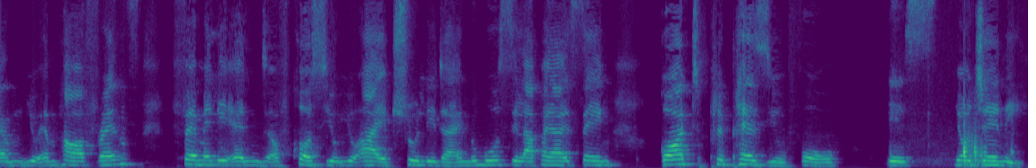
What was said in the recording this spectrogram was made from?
um, you empower friends, family, and of course you you are a true leader. And Lubusi Lapa is saying, God prepares you for yes your journey.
